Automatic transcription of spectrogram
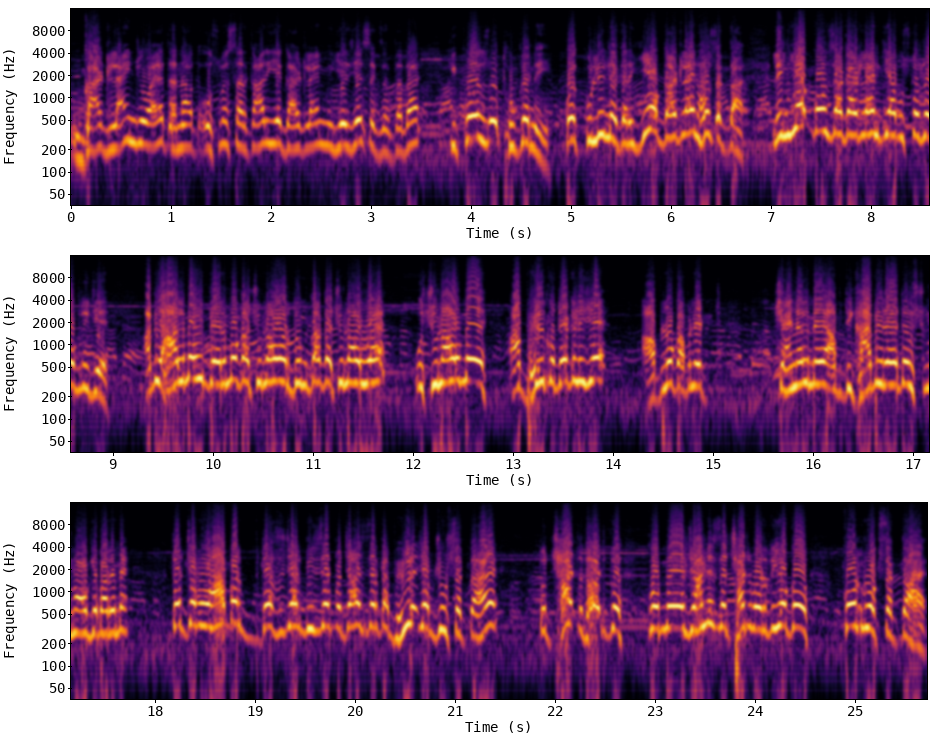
गाइडलाइन जो आया था ना तो उसमें सरकार ये गाइडलाइन में ये ये सक सकता था कि कोई उसको थूके नहीं, कोई कुली नहीं करे। ये गाइडलाइन हो सकता है, लेकिन ये कौन सा गाइडलाइन कि आप उसको रोक दीजिए? अभी हाल में ही बेरमो का चुनाव और दुमका का चुनाव हुआ है। उस चुनाव में आप भीड़ को देख लीजिए। आप लोग अपने चैनल में आप दिखा भी रहे थे उस चुनाव के बारे में तो जब वहाँ पर दस हज़ार, बीस हज़ार, पचास हज़ार का भीड़ जब जुट सकता है तो छठ घाट को में जाने से छठ वर्दियों को कौन रोक सकता है?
